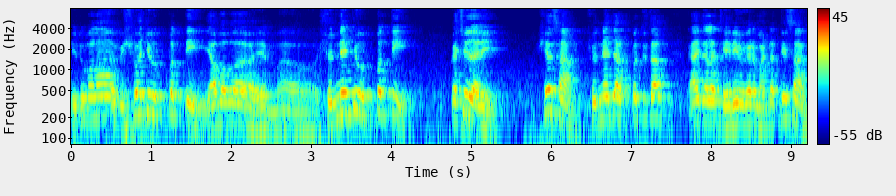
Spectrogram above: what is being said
की तुम्हाला विश्वाची उत्पत्ती याबाबत हे शून्याची उत्पत्ती कशी झाली हे सांग. शून्याच्या उत्पत्तीचा काय त्याला थेरी वगैरे म्हणतात ती सांग.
